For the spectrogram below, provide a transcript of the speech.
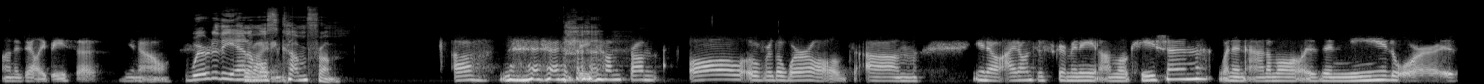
on a daily basis, you know. Where do the animals providing. come from? Oh, they come from all over the world. Um, you know, I don't discriminate on location when an animal is in need or is,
